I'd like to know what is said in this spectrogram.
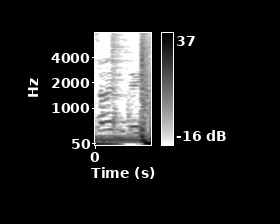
Sunday.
